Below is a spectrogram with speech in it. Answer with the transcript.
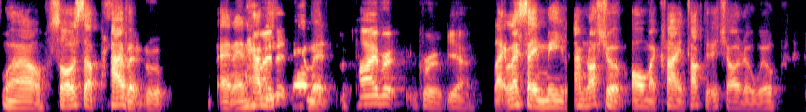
Wow. So it's a private group. And, and how private, do you name it? A private group, yeah. Like let's say me, I'm not sure if all my clients talk to each other, will.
